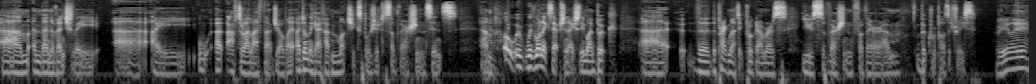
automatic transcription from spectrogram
um, and then eventually, uh, I after I left that job, I, I, don't think I've had much exposure to Subversion since. Um, yeah. Oh, with one exception, actually, my book. Uh, the the pragmatic programmers use Subversion for their um, book repositories. Really?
